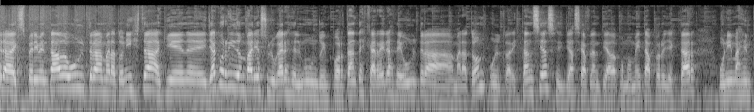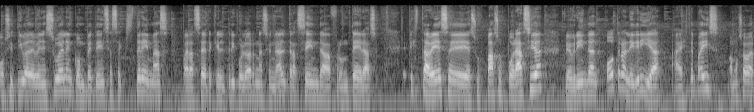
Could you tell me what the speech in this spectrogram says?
Pedro Vera, experimentado ultramaratonista, quien eh, ya ha corrido en varios lugares del mundo, importantes carreras de ultramaratón, ultradistancias, ya se ha planteado como meta proyectar una imagen positiva de Venezuela en competencias extremas para hacer que el tricolor nacional trascenda fronteras. Esta vez eh, sus pasos por Asia le brindan otra alegría a este país. Vamos a ver.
